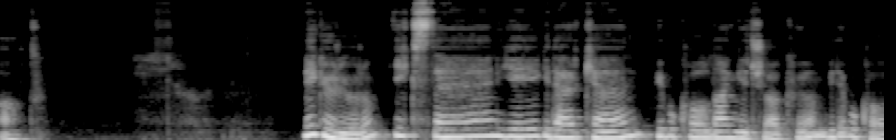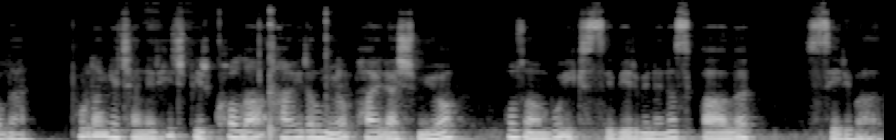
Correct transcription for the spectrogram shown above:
6. Ne görüyorum? X'ten Y'ye giderken bir bu koldan geçiyor akım, bir de bu koldan. Buradan geçenler hiçbir kola ayrılmıyor, paylaşmıyor. O zaman bu ikisi birbirine nasıl bağlı? Seri bağlı.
